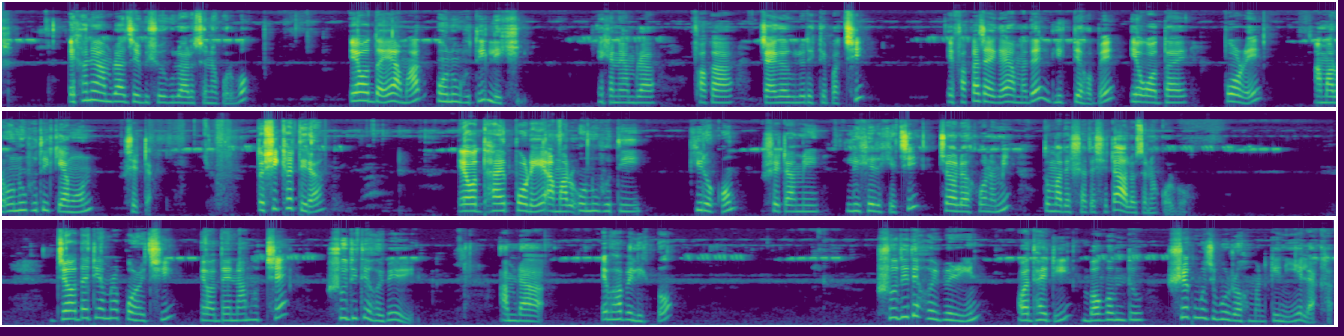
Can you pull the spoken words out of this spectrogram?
এখানে আমরা যে বিষয়গুলো আলোচনা করব, এ অধ্যায়ে আমার অনুভূতি লিখি। এখানে আমরা ফাঁকা জায়গাগুলো দেখতে পাচ্ছি। এ ফাঁকা জায়গায় আমাদের লিখতে হবে এ অধ্যায় পড়ে আমার অনুভূতি কেমন সেটা। তো শিক্ষার্থীরা, এ অধ্যায় পড়ে আমার অনুভূতি কীরকম সেটা আমি লিখে রেখেছি। চলো এখন আমি তোমাদের সাথে সেটা আলোচনা করব। যে অধ্যায়টি আমরা পড়েছি এ অধ্যায়ের নাম হচ্ছে সুদিতে হইবে ঋণ। আমরা এভাবে লিখব, সুদিতে হইবে ঋণ, অধ্যায়টি বঙ্গবন্ধু শেখ মুজিবুর রহমানকে নিয়ে লেখা।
